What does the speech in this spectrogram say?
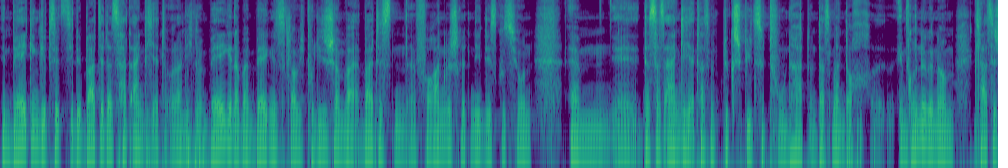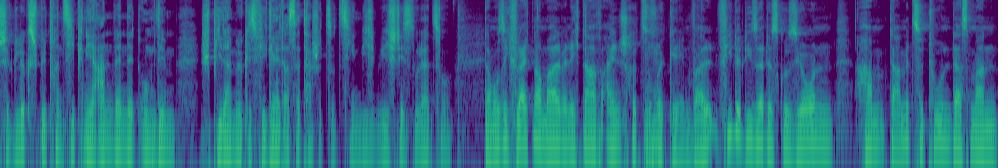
in Belgien gibt es jetzt die Debatte, das hat eigentlich, oder nicht nur in Belgien, aber in Belgien ist es, glaube ich, politisch am weitesten äh, vorangeschritten, die Diskussion, ähm, äh, dass das eigentlich etwas mit Glücksspiel zu tun hat und dass man doch äh, im Grunde genommen klassische Glücksspielprinzipien hier anwendet, um dem Spieler möglichst viel Geld aus der Tasche zu ziehen. Wie, wie stehst du dazu? Da muss ich vielleicht nochmal, wenn ich darf, einen Schritt mhm. zurückgehen, mhm. weil viele dieser Diskussionen haben damit zu tun, dass man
